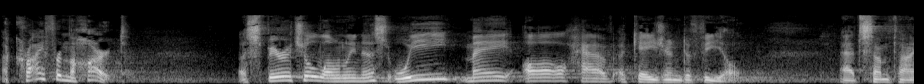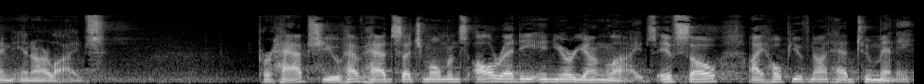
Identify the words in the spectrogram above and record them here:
a cry from the heart, a spiritual loneliness we may all have occasion to feel at some time in our lives. Perhaps you have had such moments already in your young lives. If so, I hope you've not had too many.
